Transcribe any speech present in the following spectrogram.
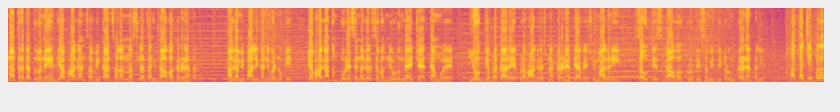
मात्र त्या तुलनेत या भागांचा विकास झाला नसल्याचाही दावा करण्यात आला. आगामी पालिका निवडणुकीत या भागातून पुरेसे नगरसेवक निवडून द्यायचे आहेत. त्यामुळे योग्य प्रकारे प्रभाग रचना करण्यात यावी अशी मागणी चौतीस गावं कृती समितीकडून करण्यात आली आहे. आताची परत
